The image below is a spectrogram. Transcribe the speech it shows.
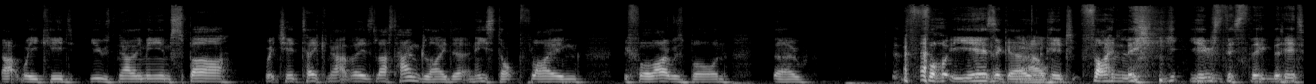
that week he'd used an aluminium spar, which he'd taken out of his last hang glider, and he stopped flying before I was born. So 40 years ago Wow. and he'd finally used this thing that he'd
